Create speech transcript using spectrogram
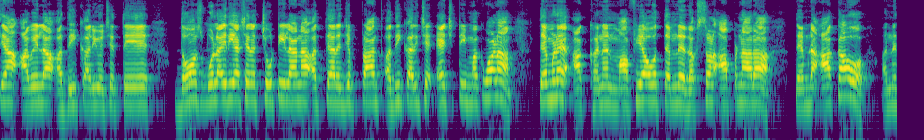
ત્યાં આવેલા અધિકારીઓ છે તે દોષ બોલાઈ રહ્યા છે અને ચોટીલાના અત્યારે જે પ્રાંત અધિકારી છે એચ ટી મકવાણા, તેમણે આ ખનન માફિયાઓ, તેમને રક્ષણ આપનારા, તેમના આકાઓ અને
